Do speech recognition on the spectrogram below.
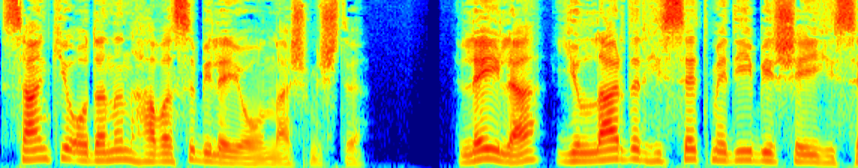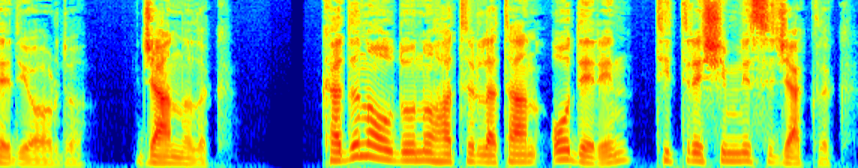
sanki odanın havası bile yoğunlaşmıştı. Leyla, yıllardır hissetmediği bir şeyi hissediyordu. Canlılık. Kadın olduğunu hatırlatan o derin, titreşimli sıcaklık.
